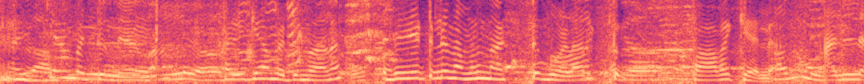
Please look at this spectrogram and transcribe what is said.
കഴിക്കാൻ പറ്റുന്നതാണ് കഴിക്കാൻ പറ്റുന്നതാണ്. വീട്ടിൽ നമ്മൾ നട്ട് വളർത്തും. പാവയ്ക്കല്ല അല്ല.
